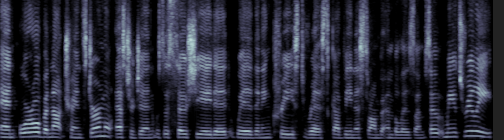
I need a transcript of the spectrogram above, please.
and oral but not transdermal estrogen was associated with an increased risk of venous thromboembolism. So i mean it's really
